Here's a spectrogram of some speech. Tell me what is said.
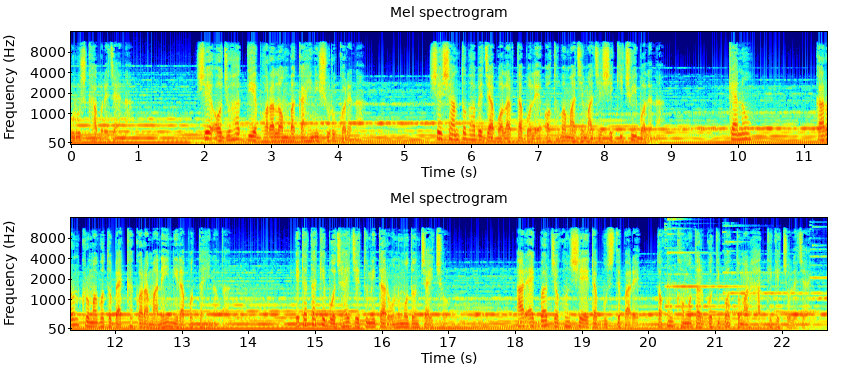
পুরুষ খাবরে যায় না। সে অজুহাত দিয়ে ভরা লম্বা কাহিনী শুরু করে না। সে শান্তভাবে যা বলার তা বলে অথবা মাঝে মাঝে সে কিছুই বলে না। কেন? কারণ ক্রমাগত ব্যাখ্যা করা মানেই নিরাপত্তাহীনতা। এটা তাকে বোঝায় যে তুমি তার অনুমোদন চাইছ। আর একবার যখন সে এটা বুঝতে পারে, তখন ক্ষমতার গতিপথ তোমার হাত থেকে চলে যায়।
